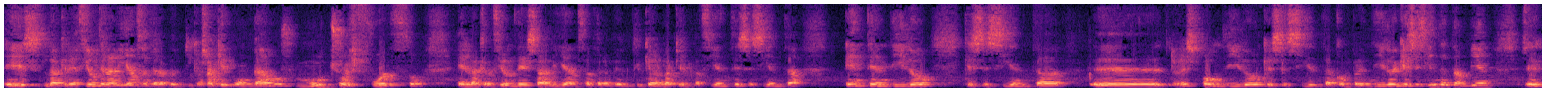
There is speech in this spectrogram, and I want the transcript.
es la creación de la alianza terapéutica, o sea, que pongamos mucho esfuerzo en la creación de esa alianza terapéutica en la que el paciente se sienta entendido, que se sienta eh, respondido, que se sienta comprendido y que se sienta también eh,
